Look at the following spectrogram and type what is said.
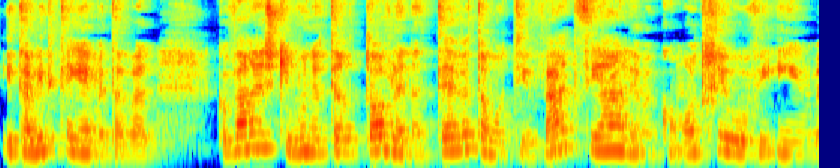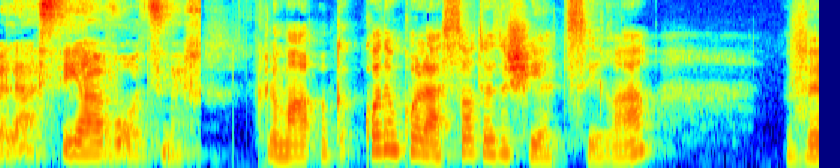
היא תמיד קיימת, אבל כבר יש כיוון יותר טוב לנתב את המוטיבציה למקומות חיוביים ולעשייה עבור עצמך. כלומר, קודם כל לעשות איזושהי עצירה, ו-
